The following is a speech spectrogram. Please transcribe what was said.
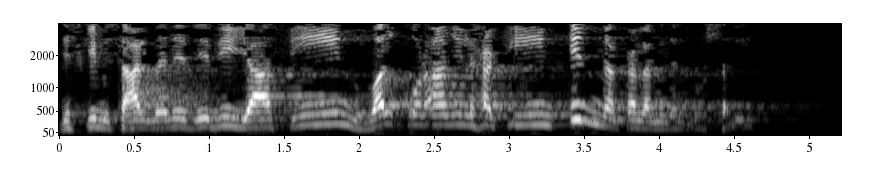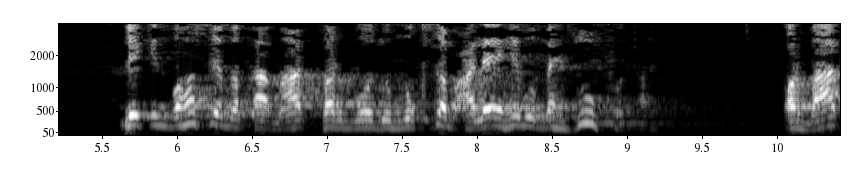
جس کی مثال میں نے دے دی، یاسین ول قرآن الحکیم ان نقل المسلیم لیکن بہت سے مقامات پر وہ جو مقصب علیہ ہے وہ محضوف ہوتا ہے۔ اور بات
